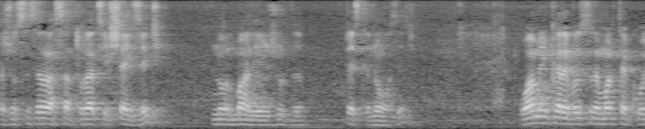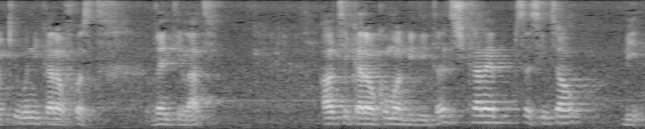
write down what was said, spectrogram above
ajunsese la saturație 60, normal e în jur de peste 90, oameni care văzuseră moartea cu ochii, unii care au fost ventilați, alții care au comorbidități și care se simțeau bine.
